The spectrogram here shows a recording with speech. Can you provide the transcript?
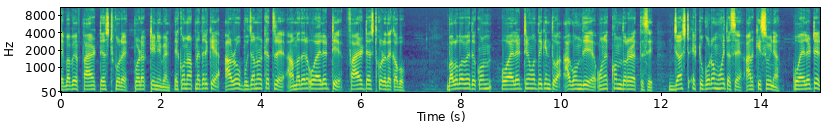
এভাবে ফায়ার টেস্ট করে প্রোডাক্টটি নেবেন। এখন আপনাদেরকে আরও বোঝানোর ক্ষেত্রে আমাদের ওয়ালেটটি ফায়ার টেস্ট করে দেখাবো। ভালোভাবে দেখুন, ওয়ালেটটির মধ্যে কিন্তু আগুন দিয়ে অনেকক্ষণ ধরে রাখতেছি। জাস্ট একটু গরম হইতেছে, আর কিছুই না। ওয়ালেটের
